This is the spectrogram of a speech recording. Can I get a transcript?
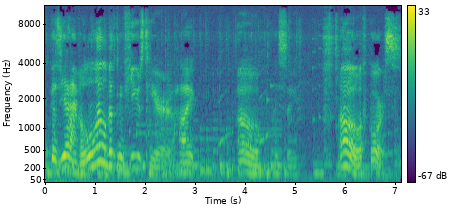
Because, yeah, I'm a little bit confused here. Hi. Oh, I see. Oh, of course.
